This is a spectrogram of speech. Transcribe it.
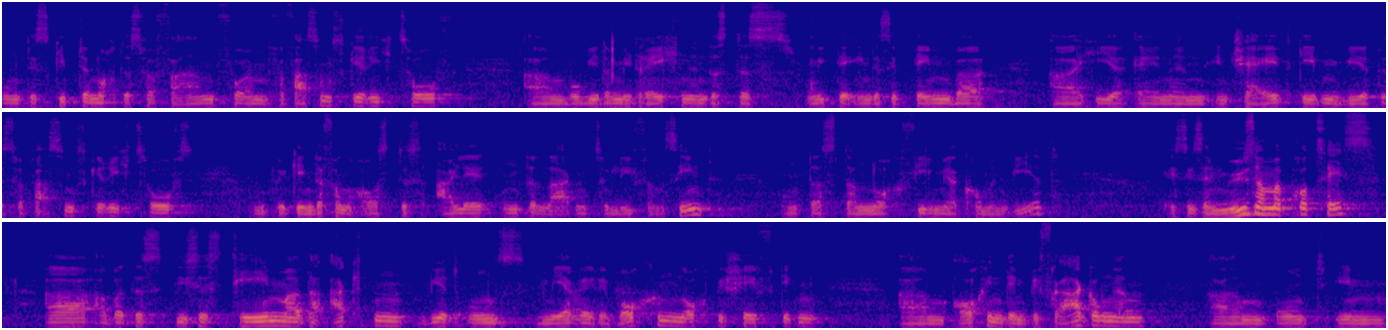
und es gibt ja noch das Verfahren vor dem Verfassungsgerichtshof, ähm, wo wir damit rechnen, dass das Mitte, Ende September äh, hier einen Entscheid geben wird des Verfassungsgerichtshofs. Und wir gehen davon aus, dass alle Unterlagen zu liefern sind und dass dann noch viel mehr kommen wird. Es ist ein mühsamer Prozess, äh, aber das, dieses Thema der Akten wird uns mehrere Wochen noch beschäftigen, ähm, auch in den Befragungen ähm, und im,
